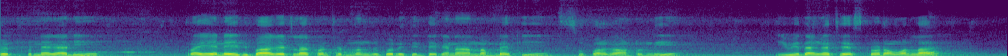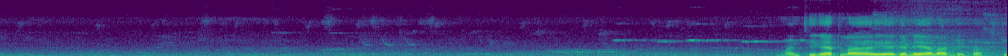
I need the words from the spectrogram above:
పెట్టుకున్నా కానీ ఫ్రై అనేది బాగా ఇట్లా కొంచెం నంజుకొని తింటే కానీ అన్నంలోకి సూపర్గా ఉంటుంది. ఈ విధంగా చేసుకోవడం వల్ల మంచిగా అట్లా ఏగనియాలండి ఫస్ట్.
